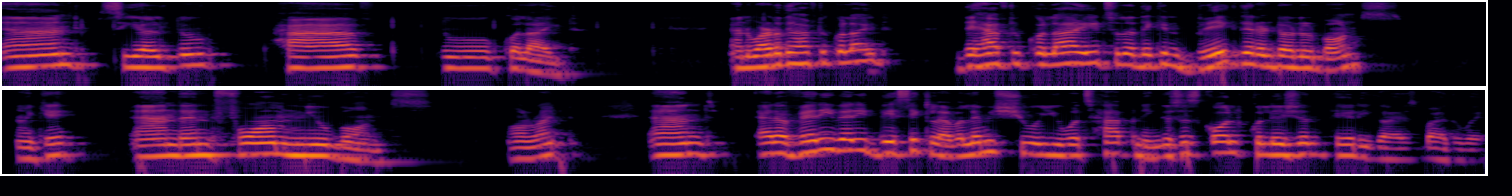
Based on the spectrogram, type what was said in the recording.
and Cl2 have to collide. And why do they have to collide? They have to collide so that they can break their internal bonds, okay, and then form new bonds. All right. And at a very, very basic level, let me show you what's happening. This is called collision theory, guys, by the way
